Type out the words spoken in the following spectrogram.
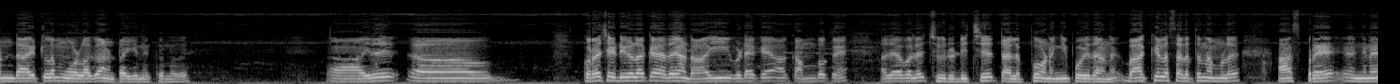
ഉണ്ടായിട്ടുള്ള മുളകാണ് കേട്ടോ ഈ നിൽക്കുന്നത്. ഇത് കുറെ ചെടികളൊക്കെ അതേ കണ്ടോ? ഈ ഇവിടെയൊക്കെ ആ കമ്പൊക്കെ അതേപോലെ ചുരുടിച്ച് തലപ്പ് ഉണങ്ങിപ്പോയതാണ് ബാക്കിയുള്ള സ്ഥലത്ത് നമ്മൾ ആ സ്പ്രേ ഇങ്ങനെ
